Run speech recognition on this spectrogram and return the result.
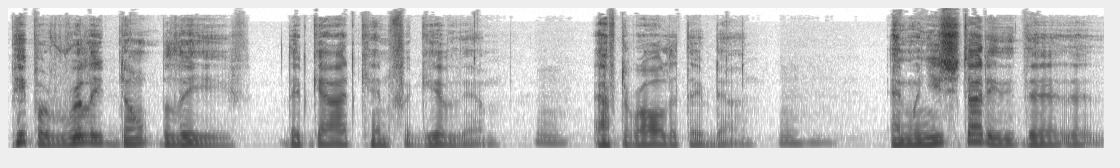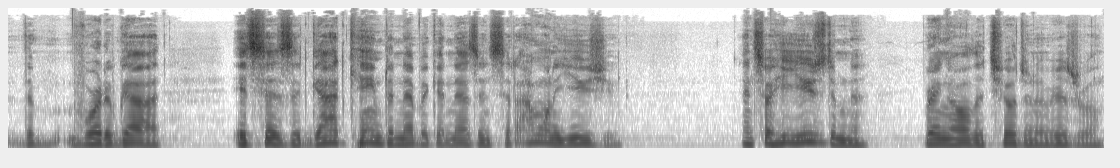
people really don't believe that God can forgive them hmm. after all that they've done. Mm-hmm. And when you study the, the, the Word of God, it says that God came to Nebuchadnezzar and said, I want to use you. And so he used him to bring all the children of Israel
